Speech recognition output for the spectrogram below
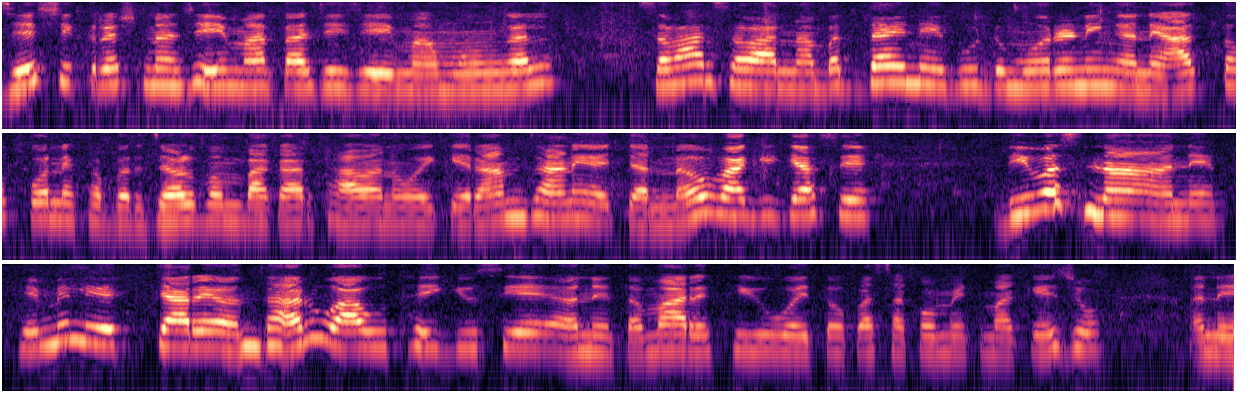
જય શ્રી કૃષ્ણ, જય માતાજી, જય માં મંગલ. સવાર સવારના બધાયને ગુડ મોર્નિંગ અને આજ તો કોને ખબર જળબંબાકાર થવાનો હોય કે રામ જાણે અત્યારે નવ વાગી ગયા છે. દિવસના અને ફેમિલી અત્યારે અંધારું આવું થઈ ગયું છે અને તમારે થયું હોય તો પાછા કોમેન્ટમાં કહેજો. અને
